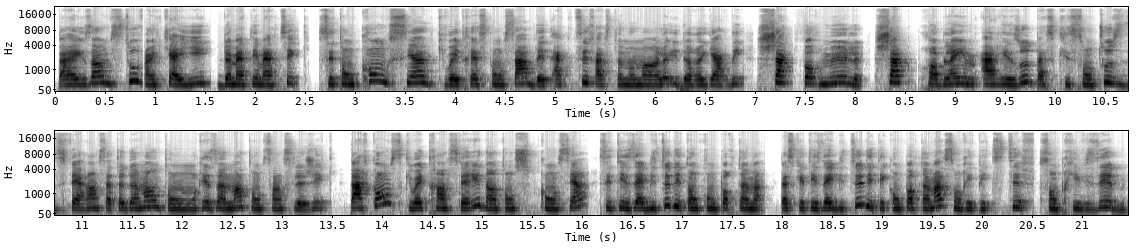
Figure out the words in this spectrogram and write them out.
Par exemple, si tu ouvres un cahier de mathématiques, C'est ton conscient qui va être responsable d'être actif à ce moment-là et de regarder chaque formule, chaque problème à résoudre parce qu'ils sont tous différents. Ça te demande ton raisonnement, ton sens logique. Par contre, ce qui va être transféré dans ton subconscient, c'est tes habitudes et ton comportement. Parce que tes habitudes et tes comportements sont répétitifs, sont prévisibles.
